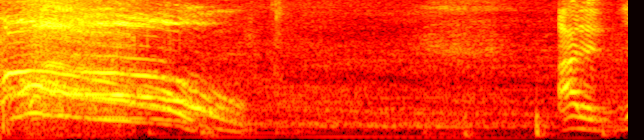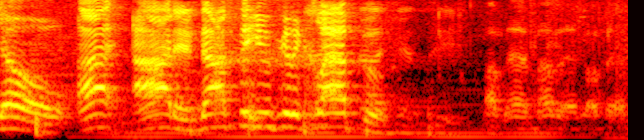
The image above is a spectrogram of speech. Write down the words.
Oh! I didn't, yo, I I did not think he was gonna clap him. I can't. My bad, my bad, my bad.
